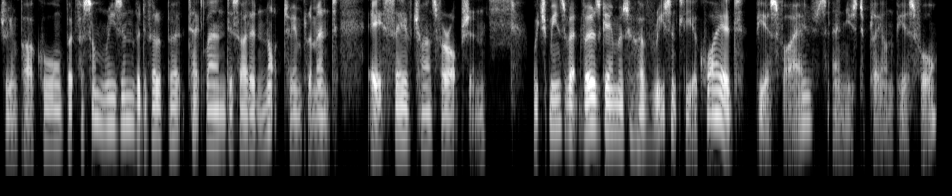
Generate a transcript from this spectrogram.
dream parkour, but for some reason the developer Techland decided not to implement a save transfer option, which means that those gamers who have recently acquired PS5s and used to play on PS4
